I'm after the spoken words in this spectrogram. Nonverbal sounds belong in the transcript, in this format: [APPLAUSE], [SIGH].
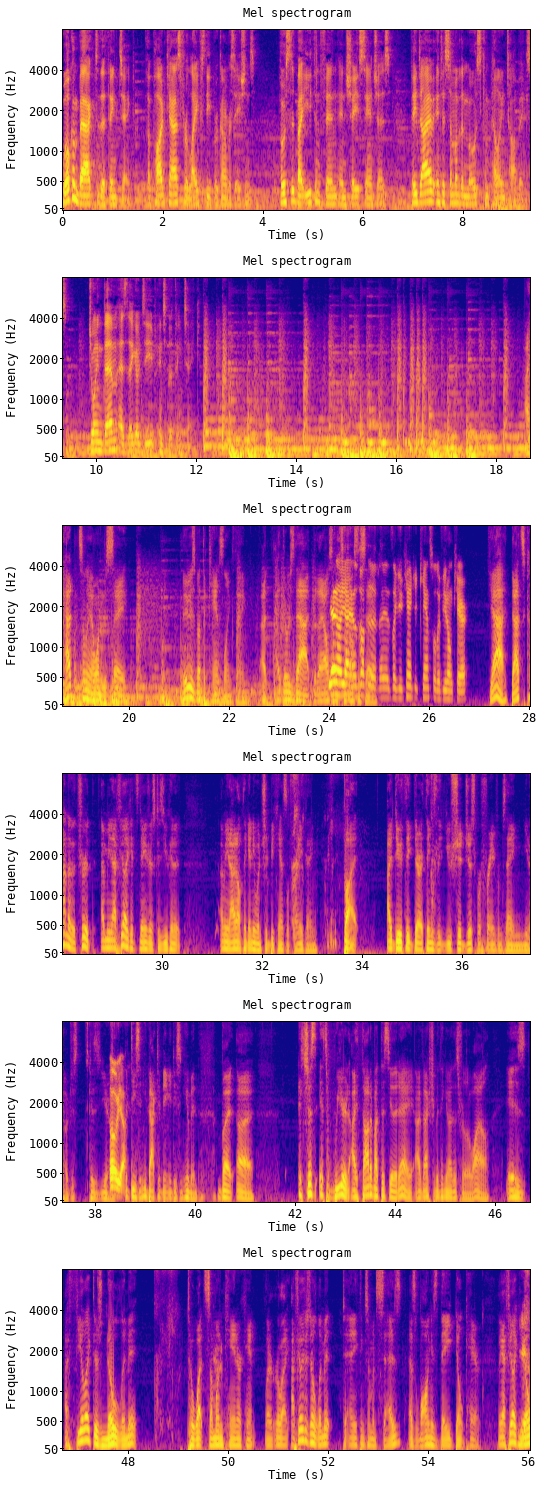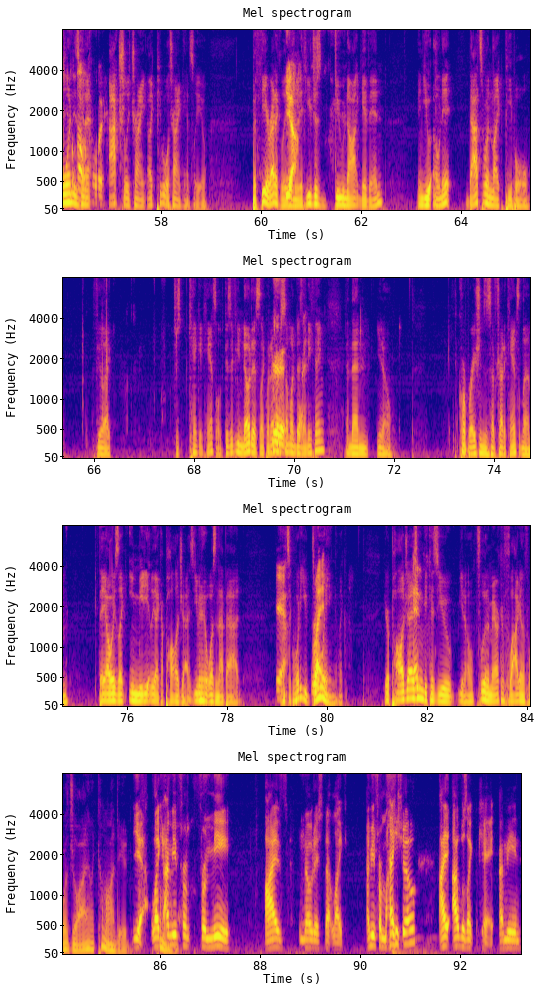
Welcome back to The Think Tank, a podcast for life's deeper conversations. Hosted by Ethan Finn and Chase Sanchez, they dive into some of the most compelling topics. Join them as they go deep into the think tank. I had something I wanted to say. Maybe it was about the canceling thing. I, I, there was that, but I also Yeah, no, had yeah. something I was to about say. to. It's like you can't get canceled if you don't care. Yeah, that's kind of the truth. I mean, I feel like it's dangerous because you could. I mean, I don't think anyone should be canceled for anything, [LAUGHS] but I do think there are things that you should just refrain from saying. You know, just because you know, Oh, yeah. a decent back to being a decent human. But uh, it's just it's weird. I thought about this the other day. I've actually been thinking about this for a little while. Is I feel like there's no limit to what someone can or can't like, or like I feel like there's no limit to anything someone says as long as they don't care. Like I feel like no one is Oh, gonna totally. actually try and like people will try and cancel you. But theoretically, Yeah. I mean, if you just do not give in and you own it, that's when like people feel like just can't get canceled. Because if you notice, like whenever Yeah. someone does anything, and then you know corporations and stuff try to cancel them, they always like immediately like apologize, even if it wasn't that bad. Yeah. It's like, what are you Right. doing? Like, you're apologizing And- because you, you know, flew an American flag on the Fourth of July. Like, come on, dude. Yeah, like Come I on. mean, for for me, I've noticed that like, I mean, for [LAUGHS] my show, I I was like, okay, I mean,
